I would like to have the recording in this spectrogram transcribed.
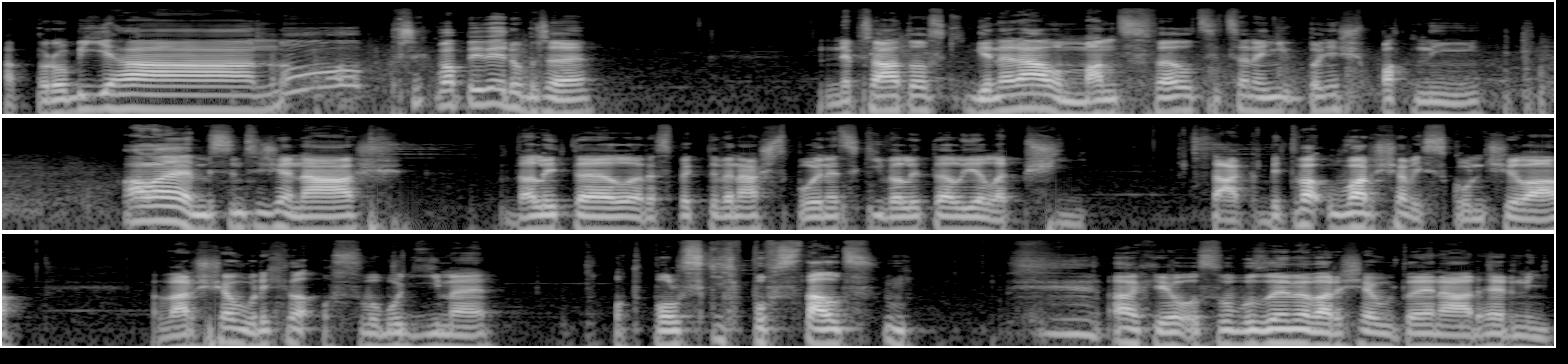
A probíhá, no, překvapivě dobře. Nepřátelský generál Mansfeld sice není úplně špatný, ale myslím si, že náš velitel, respektive náš spojenecký velitel je lepší. Tak, bitva u Varšavy skončila. Varšavu rychle osvobodíme od polských povstalců. Ach jo, osvobozujeme Varšavu, to je nádherný.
